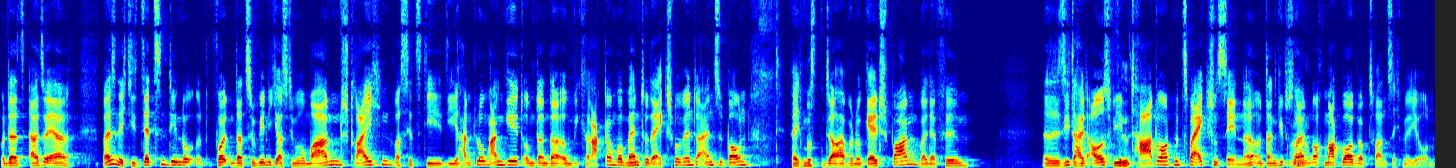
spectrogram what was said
Und das, also er, weiß ich nicht, die setzen den, wollten da zu wenig aus dem Roman streichen, was jetzt die, die Handlung angeht, um dann da irgendwie Charaktermomente oder Actionmomente einzubauen. Vielleicht mussten sie auch einfach nur Geld sparen, weil der Film, also er sieht halt aus wie ein Tatort mit zwei Action-Szenen, ne? Und dann gibst du halt noch Mark Wahlberg 20 Millionen.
